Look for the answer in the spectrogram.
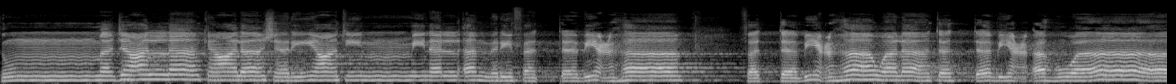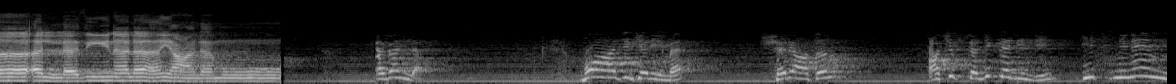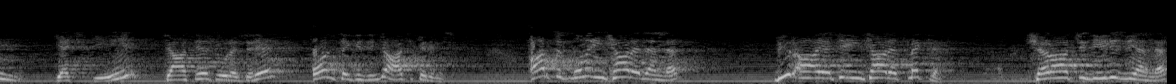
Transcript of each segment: ثم جعلناك على شريعة من الأمر فاتبعها فاتبعها ولا تتبع أهواء الذين لا يعلمون Efendiler, bu ayet-i kerime şeriatın açıkça zikredildiği, isminin geçtiği Câsiye suresinin 18. ayet-i kerimesi. Artık bunu inkar edenler, bir ayeti inkar etmekle, şeriatçı değiliz diyenler,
